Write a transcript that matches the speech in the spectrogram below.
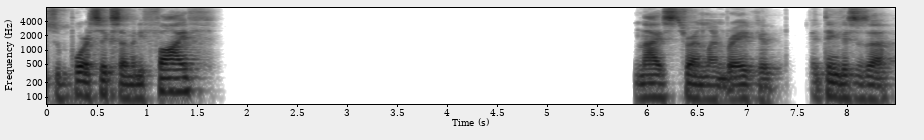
Some support 675. Nice trend line break. I think this is a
